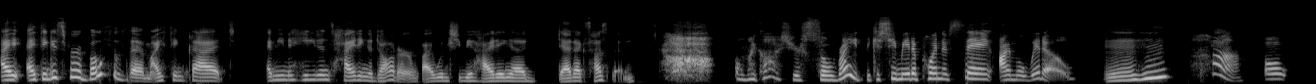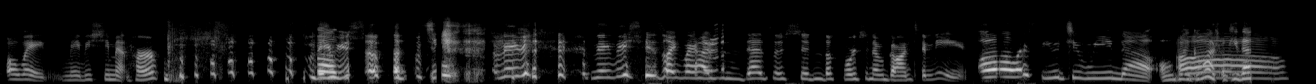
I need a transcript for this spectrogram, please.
I, I think it's for both of them. I think that I mean Hayden's hiding a daughter. Why wouldn't she be hiding a dead ex-husband? oh my gosh, you're so right because she made a point of saying I'm a widow. Mm-hmm. Huh. Oh, oh wait, maybe she meant her. Maybe so, uh, maybe maybe she's like my husband's dead, so shouldn't the fortune have gone to me? oh, I see what you mean now. Oh my gosh. Okay, that's Oh.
